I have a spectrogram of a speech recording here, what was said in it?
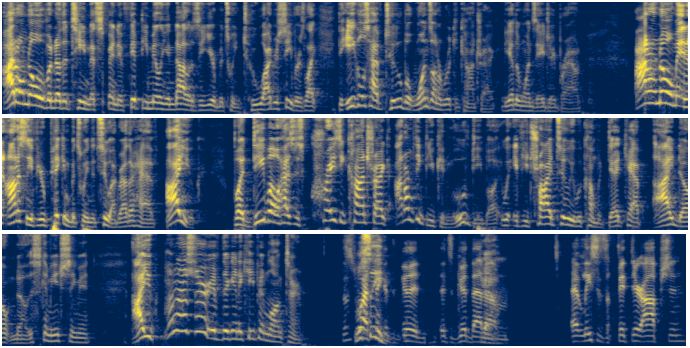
I don't know of another team that's spending fifty million dollars a year between two wide receivers. Like the Eagles have two, but one's on a rookie contract. The other one's AJ Brown. I don't know, man. And honestly, if you're picking between the two, I'd rather have Aiyuk. But Deebo has this crazy contract. I don't think you can move Deebo. If you tried to, he would come with dead cap. I don't know. This is gonna be interesting, man. Aiyuk, I'm not sure if they're gonna keep him long term. This is We'll why see. I think it's good. It's good that Yeah. um, at least it's a fifth year option.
